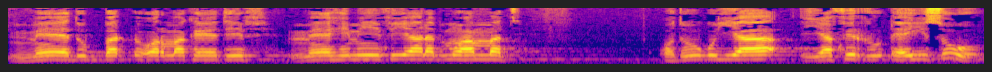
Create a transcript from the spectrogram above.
mee dubbadhu orma keetiif mee himii fi yaa muhammad. Oduu guyyaa yafirru dheeysuu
